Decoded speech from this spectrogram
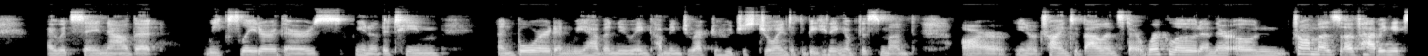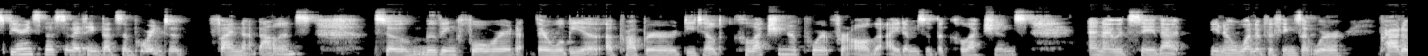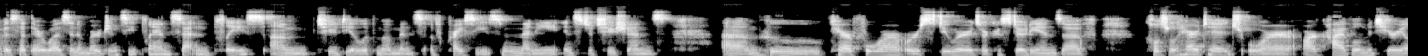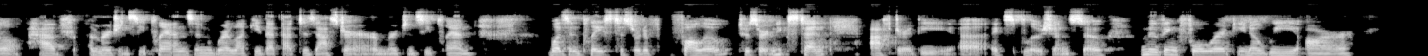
I would say now that weeks later, there's, you know, the team and board and we have a new incoming director who just joined at the beginning of this month are you know trying to balance their workload and their own traumas of having experienced this and i think that's important to find that balance so moving forward there will be a, a proper detailed collection report for all the items of the collections and i would say that you know one of the things that we're proud of is that there was an emergency plan set in place um, to deal with moments of crises. Many institutions um, who care for or stewards or custodians of cultural heritage or archival material have emergency plans, and we're lucky that that disaster emergency plan was in place to sort of follow to a certain extent after the uh, explosion. So moving forward, you know, we are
